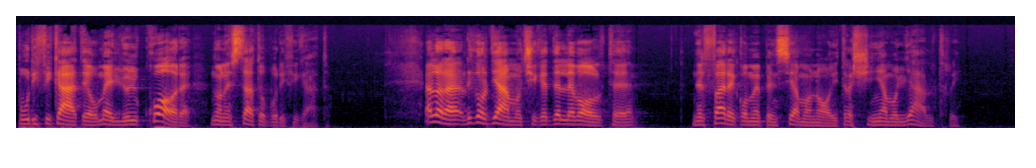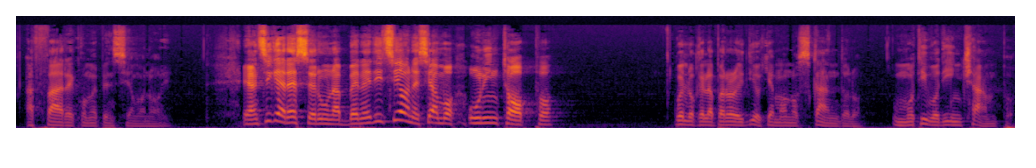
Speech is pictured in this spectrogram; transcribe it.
purificate, o meglio il cuore non è stato purificato. Allora ricordiamoci che delle volte nel fare come pensiamo noi trasciniamo gli altri a fare come pensiamo noi. E anziché essere una benedizione siamo un intoppo, quello che la parola di Dio chiama uno scandalo, un motivo di inciampo.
